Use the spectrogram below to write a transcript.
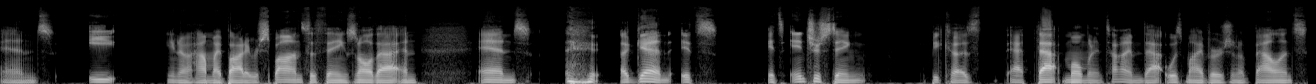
and eat, you know, how my body responds to things and all that. And and again, it's it's interesting because at that moment in time, that was my version of balance.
